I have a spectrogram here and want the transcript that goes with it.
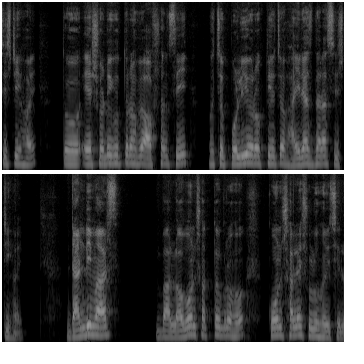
সৃষ্টি হয়? তো এর সঠিক উত্তর হবে অপশন সি হচ্ছে পোলিও রোগটি হচ্ছে ভাইরাস দ্বারা সৃষ্টি হয়। ডান্ডি মার্চ বা লবণ সত্যাগ্রহ কোন সালে শুরু হয়েছিল?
